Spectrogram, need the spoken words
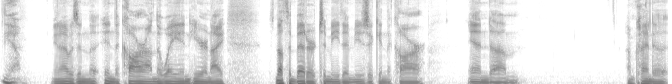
Yeah, I mean, I was in the in the car on the way in here, and I there's nothing better to me than music in the car. And um, I'm kind of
